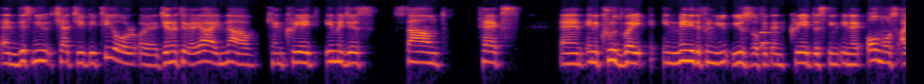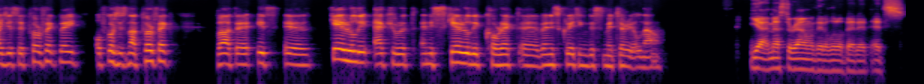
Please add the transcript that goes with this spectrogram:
And this new chat GPT or uh, generative AI now can create images, sound, text, and in a crude way in many different uses of it and create this thing in a almost i just say perfect way. Of course it's not perfect but uh, it's uh, scarily accurate and it's scarily correct uh, when it's creating this material now. Yeah i messed around with it a little bit. It, it's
